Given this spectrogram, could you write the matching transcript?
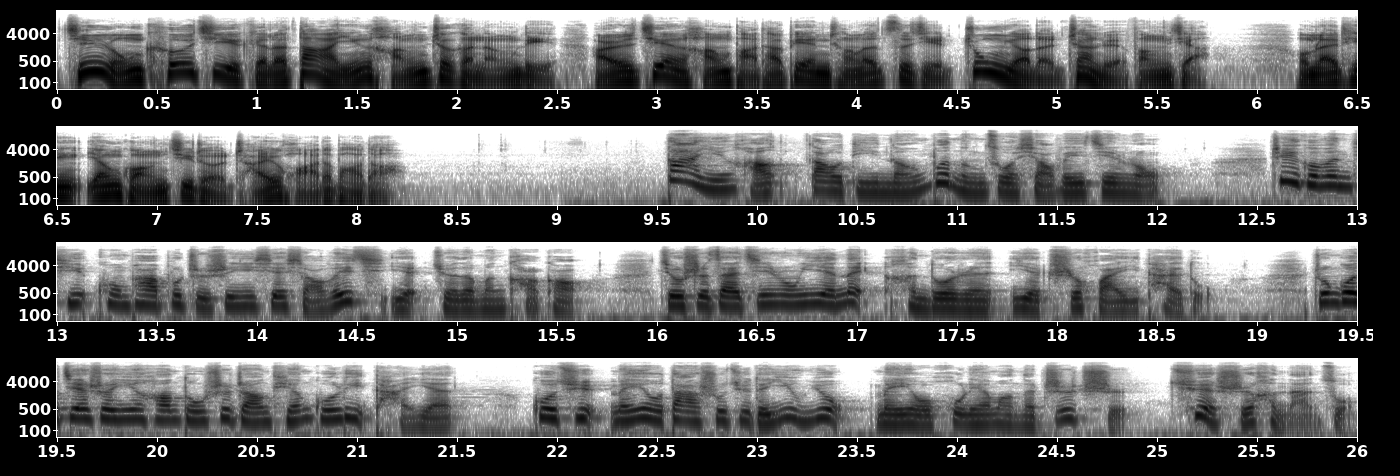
金融科技给了大银行这个能力，而建行把它变成了自己重要的战略方向。我们来听央广记者柴华的报道：大银行到底能不能做小微金融？这个问题恐怕不只是一些小微企业觉得门槛高，就是在金融业内，很多人也持怀疑态度。中国建设银行董事长田国立坦言，过去没有大数据的应用，没有互联网的支持，确实很难做。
